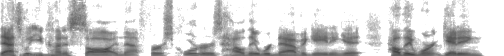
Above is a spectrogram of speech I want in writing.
that's what you Mhm. kind of saw in that first quarter is how they were navigating it, how they weren't getting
